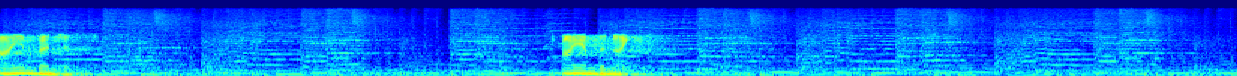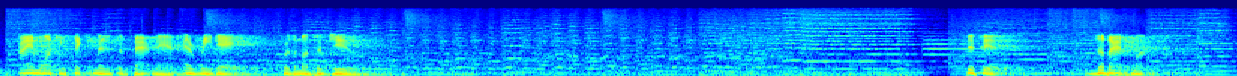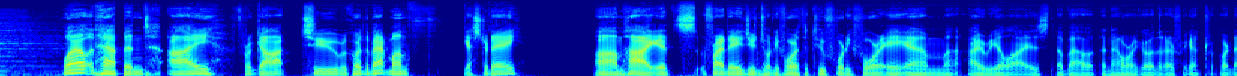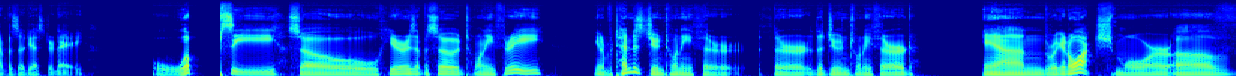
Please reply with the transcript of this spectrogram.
I am vengeance. I am the night. I am watching six minutes of Batman every day for the month of June. This is the Bat Month. Well, it happened. I forgot to record the Bat Month yesterday. Um, hi, it's Friday, June 24th at 2:44 a.m. I realized about an hour ago that I forgot to record an episode yesterday. Whoopsie. So, here is episode 23. I'm going to pretend it's June 23rd, third, the June 23rd, and we're going to watch more of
